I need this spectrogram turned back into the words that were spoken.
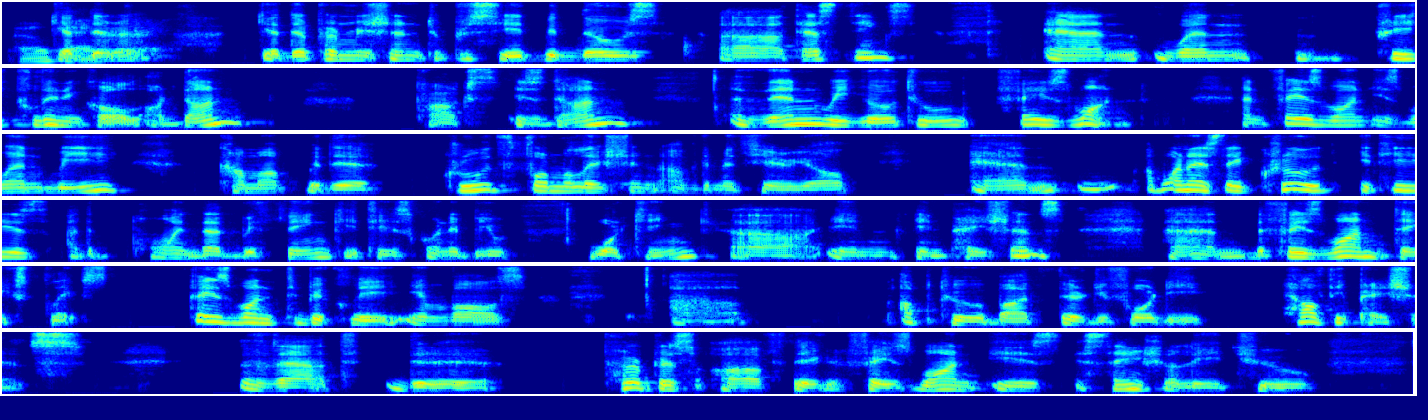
okay. get their get their permission to proceed with those uh, testings and when preclinical are done, tox is done, then we go to phase one. And phase one is when we come up with a crude formulation of the material. And when I say crude, it is at the point that we think it is going to be working uh, in, in patients. And the phase one takes place. Phase one typically involves uh, up to about 30, 40 healthy patients that the purpose of the phase one is essentially to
